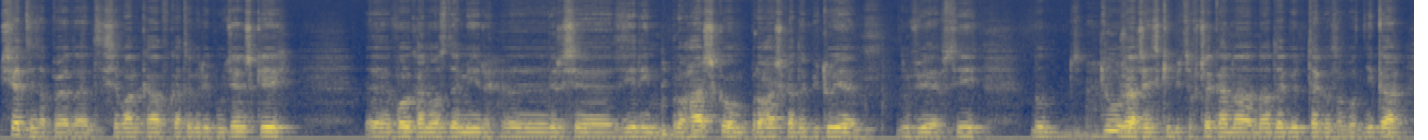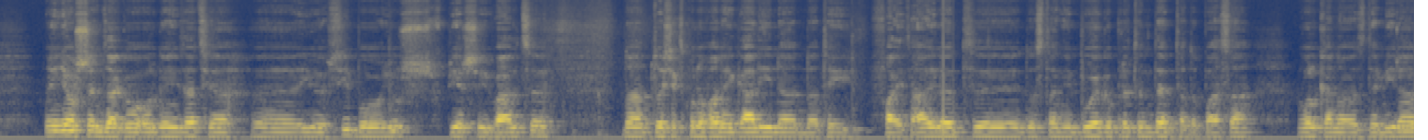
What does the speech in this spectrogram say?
świetnie zapowiadająca się walka w kategorii półciężkiej. E, Wolkan Ozdemir e, bierze się z Irim Prochaszką. Prochaszka debiutuje w UFC. No, duża część kibiców czeka na, na debiut tego zawodnika. No i nie oszczędza go organizacja e, UFC, bo już w pierwszej walce na dość eksponowanej gali na, na tej Fight Island dostanie byłego pretendenta do pasa Volkana Ozdemira.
